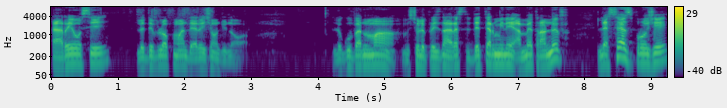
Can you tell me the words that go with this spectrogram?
à rehausser le développement des régions du Nord. Le gouvernement, Monsieur le Président, reste déterminé à mettre en œuvre les 16 projets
